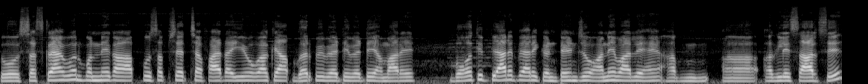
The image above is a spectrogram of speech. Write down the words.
तो सब्सक्राइबर बनने का आपको सबसे अच्छा फ़ायदा ये होगा कि आप घर पे बैठे बैठे हमारे बहुत ही प्यारे प्यारे कंटेंट जो आने वाले हैं हम अ, अगले साल से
